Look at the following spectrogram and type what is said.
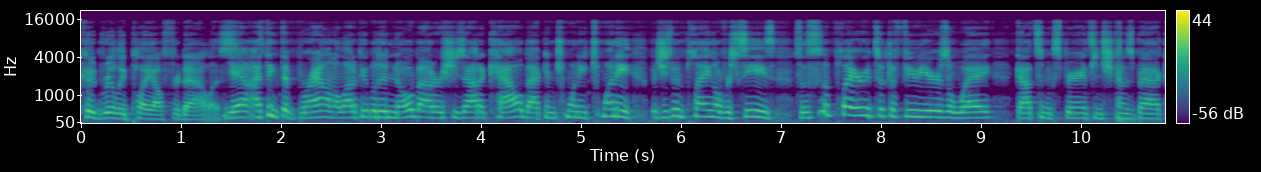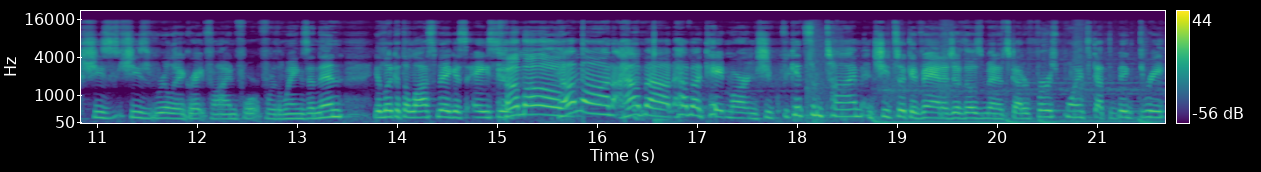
could really play off for Dallas. Yeah, I think that Brown, a lot of people didn't know about her. She's out of Cal back in 2020, but she's been playing overseas. So this is a player who took a few years away, got some experience, and she comes back. She's she's really a great find for, for the Wings. And then you look at the Las Vegas aces. Come on. Come on. How about how about Kate Martin? She gets some time and she took advantage of those minutes. Got her first points, got the big three.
